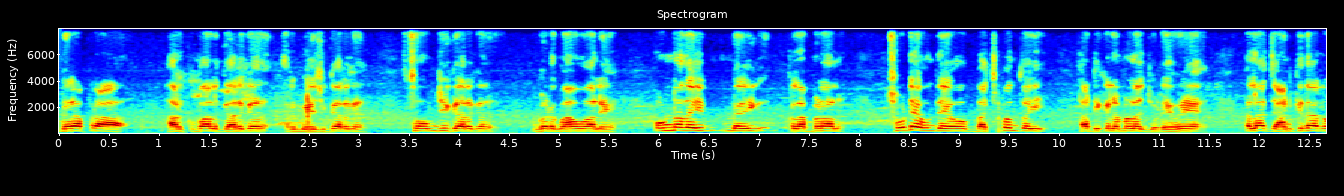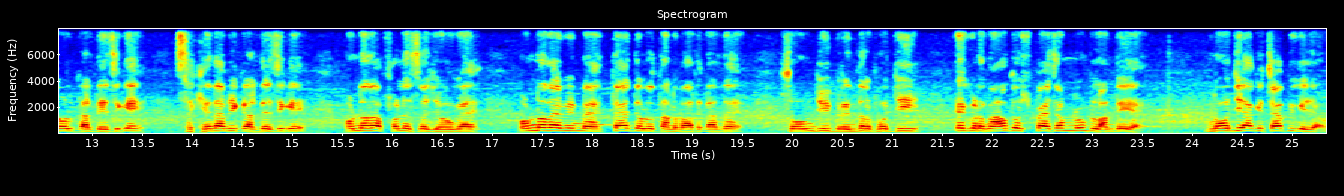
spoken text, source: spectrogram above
ਮੇਰਾ ਭਰਾ ਹਰਕੋਪਾਲ ਗਰਗ ਰਮੇਸ਼ ਗਰਗ ਸੋਮਜੀ ਗਰਗ ਗੁੜਗਾਉਂ ਵਾਲੇ ਉਹਨਾਂ ਦਾ ਹੀ ਮੇਰੀ ਕਲੱਬ ਨਾਲ ਛੋਟੇ ਹੁੰਦੇ ਉਹ ਬਚਪਨ ਤੋਂ ਹੀ ਸਾਡੀ ਕਲੱਬ ਨਾਲ ਜੁੜੇ ਹੋਏ ਹੈ ਪਹਿਲਾਂ ਜਾਨਕੀ ਦਾ ਰੋਲ ਕਰਦੇ ਸੀਗੇ ਸਖੀਆਂ ਦਾ ਵੀ ਕਰਦੇ ਸੀਗੇ ਉਹਨਾਂ ਦਾ ਫੁੱਲ ਸਹਿਯੋਗ ਹੈ। ਉਹਨਾਂ ਦਾ ਵੀ ਮੈਂ ਤਹਿ ਦਿਲੋਂ ਧੰਨਵਾਦ ਕਰਦਾ ਸੋਮ ਜੀ ਬਰਿੰਦਰ ਫੌਜੀ ਇਹ ਗੁੜਗਾਉਂ ਤੋਂ ਸਪੈਸ਼ਲ ਨੂੰ ਬੁਲਾਉਂਦੇ ਹੈ ਨੌ ਜੀ ਆ ਕੇ ਚਾਹ ਪੀ ਕੇ ਜਾਓ।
